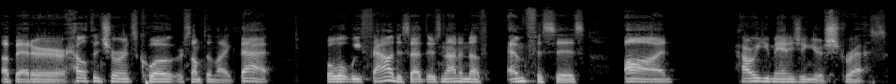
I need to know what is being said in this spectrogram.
a better health insurance quote or something like that. But what we found is that there's not enough emphasis on how are you managing your stress?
